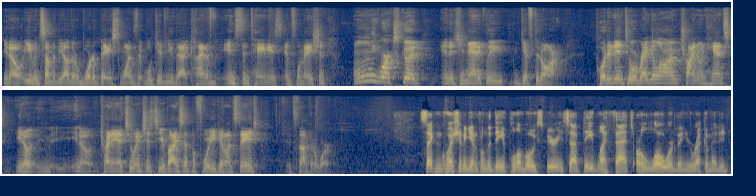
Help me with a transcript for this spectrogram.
You know, even some of the other water-based ones that will give you that kind of instantaneous inflammation only works good in a genetically gifted arm. Put it into a regular arm, trying to enhance, you know, you know, trying to add two inches to your bicep before you get on stage. It's not going to work. Second question again from the Dave Palumbo Experience app. Dave, my fats are lower than your recommended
